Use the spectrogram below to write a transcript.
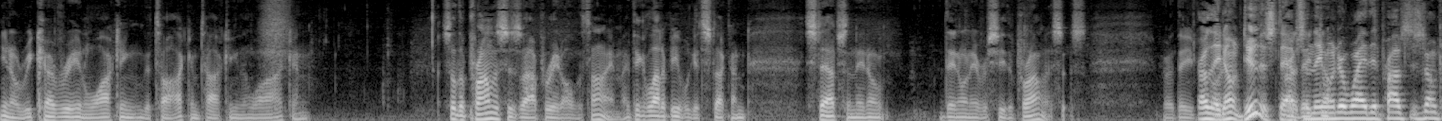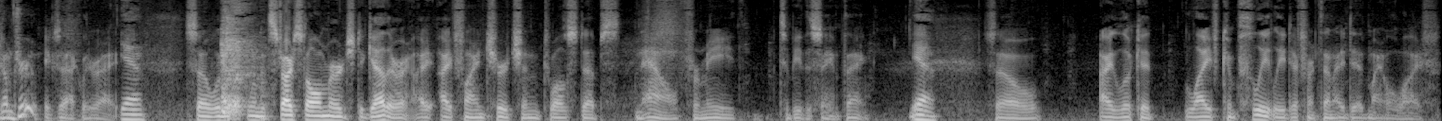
you know, recovery and walking the talk and talking the walk. And so the promises operate all the time. I think a lot of people get stuck on steps and they don't they don't ever see the promises, or they Or they don't do the steps or and they wonder why the promises don't come true. Exactly right. Yeah. So when it, when it starts to all merge together, I, I find church and twelve steps now for me to be the same thing. Yeah. So I look at life completely different than I did my whole life.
